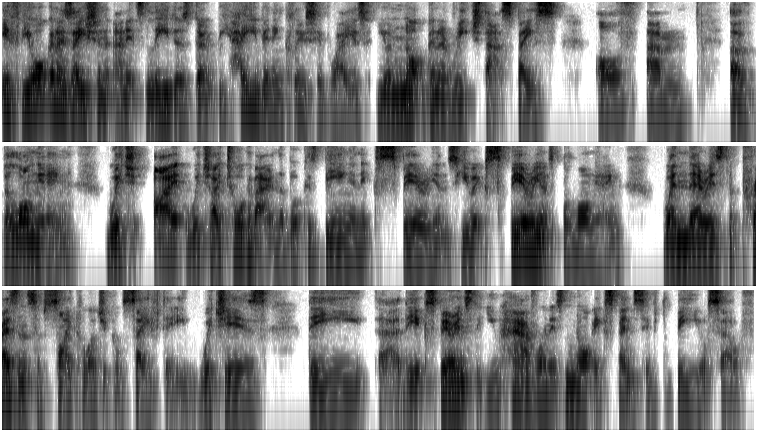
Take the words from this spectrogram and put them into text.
if the organization and its leaders don't behave in inclusive ways you're not going to reach that space of um, of belonging which i which i talk about in the book as being an experience. You experience belonging when there is the presence of psychological safety which is the uh, the experience that you have when it's not expensive to be yourself.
